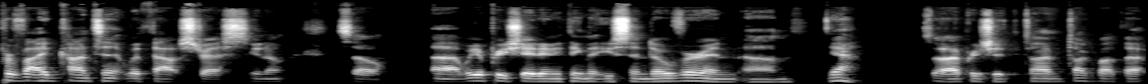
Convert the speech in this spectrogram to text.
provide content without stress. You know, so uh, we appreciate anything that you send over, and um, yeah, so I appreciate the time to talk about that.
